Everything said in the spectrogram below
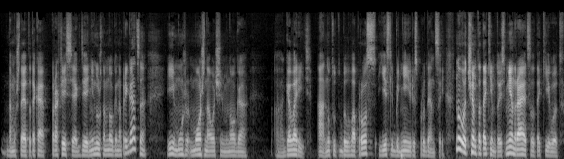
Потому что это такая профессия, где не нужно много напрягаться, и можно очень много а, говорить. А, ну тут был вопрос, если бы не юриспруденцией. Ну вот чем-то таким. То есть мне нравятся такие вот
